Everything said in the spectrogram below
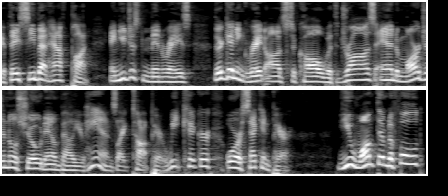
If they C bet half pot and you just min raise, they're getting great odds to call with draws and marginal showdown value hands like top pair weak kicker or second pair. You want them to fold,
